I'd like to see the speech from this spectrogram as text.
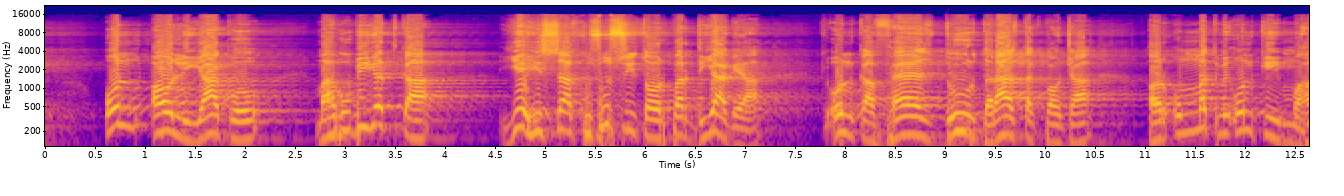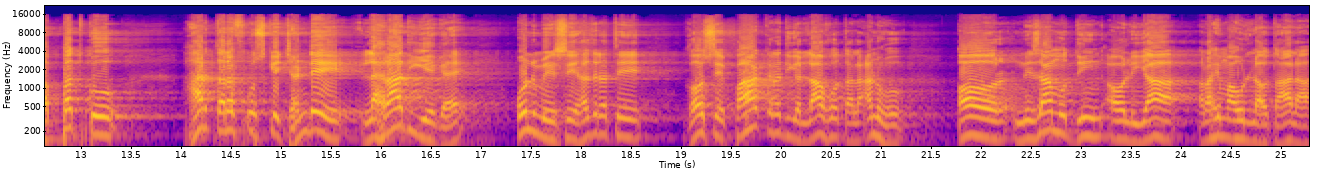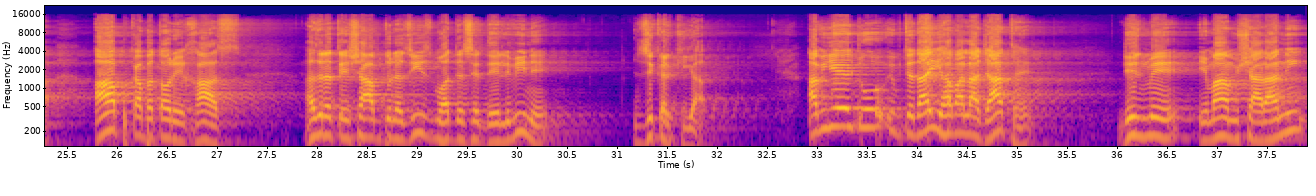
उन अलिया को महबूबियत का ये हिस्सा खसूसी तौर पर दिया गया कि उनका फैज़ दूर दराज तक पहुँचा और उम्मत में उनकी मोहब्बत को हर तरफ़ उसके झंडे लहरा दिए गए। उनमें से हज़रत गौसे पाक रदी अल्लाह तहो और निज़ामुद्दीन अलिया रहमा ताला, आपका बतौर ख़ास हज़रत शाह अब्दुल अज़ीज़ मुहद से देलवी ने ज़िक्र किया। अब ये जो इब्तदाई हवाला जात हैं जिनमें इमाम शारानी,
